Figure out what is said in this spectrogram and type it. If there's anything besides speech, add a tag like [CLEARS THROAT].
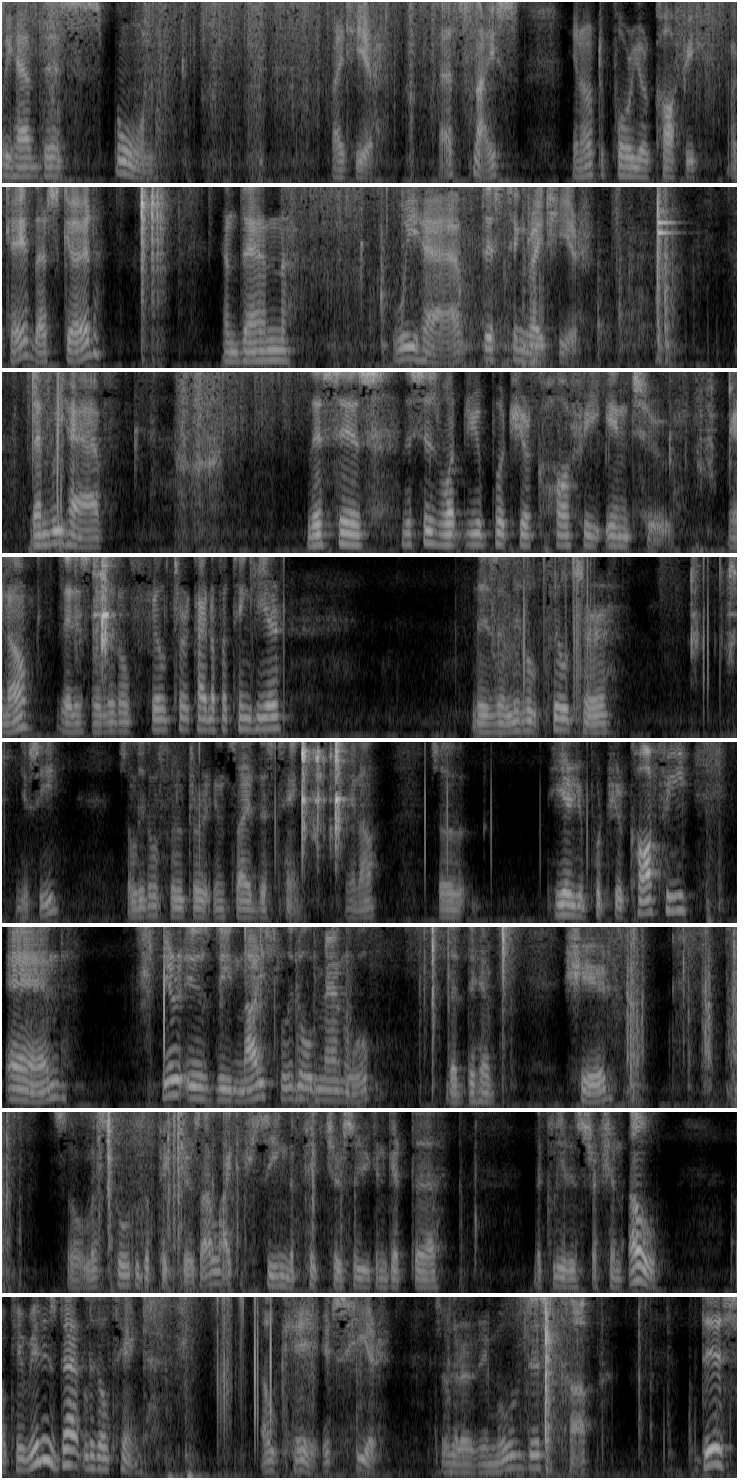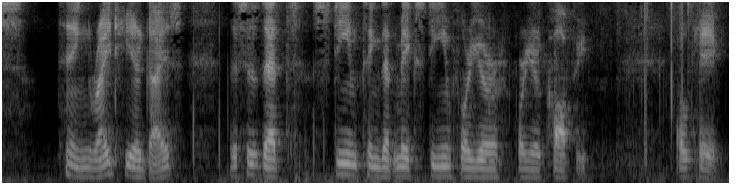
we have this spoon right here. That's nice you know to pour your coffee. Okay that's good. And then we have this thing right here. Then we have this is this is what you put your coffee into you know? There is a little filter kind of a thing here. There's a little filter you see? It's a little filter inside this thing you know? So here you put your coffee and here is the nice little manual that they have shared so let's go to the pictures. I like seeing the pictures so you can get the the clear instruction. Oh okay where is that little thing? Okay it's here. So we're gonna remove this cup. This thing right here guys this is that steam thing that makes steam for your for your coffee. Okay.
